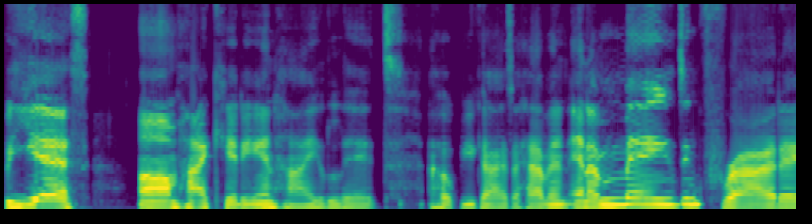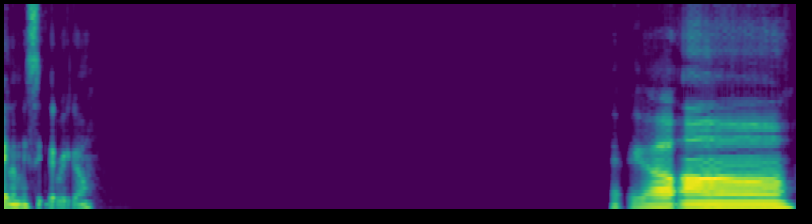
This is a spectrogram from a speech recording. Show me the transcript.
But yes, um, hi Kitty and hi Lit. I hope you guys are having an amazing Friday. Let me see. There we go. There we go. Um.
